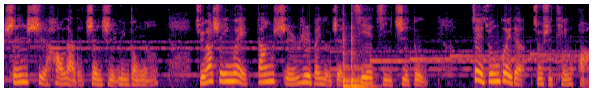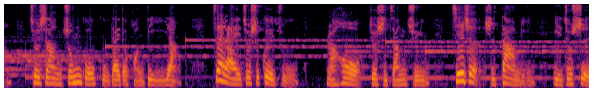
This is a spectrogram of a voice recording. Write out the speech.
声势浩大的政治运动呢？主要是因为当时日本有着阶级制度，最尊贵的就是天皇，就像中国古代的皇帝一样。再来就是贵族，然后就是将军，接着是大民，也就是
